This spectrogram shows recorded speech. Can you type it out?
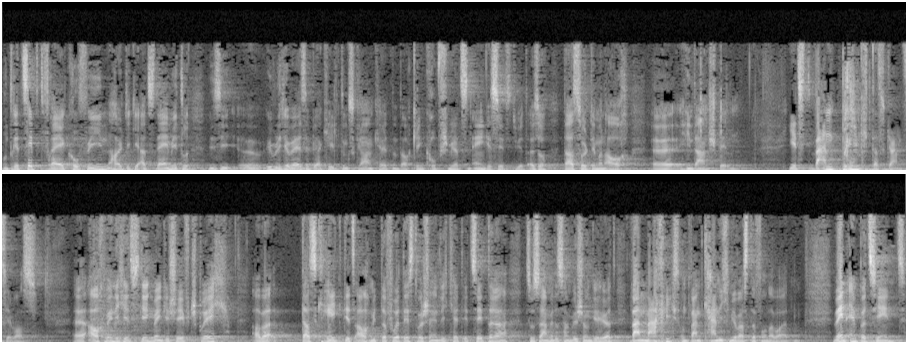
Und rezeptfreie koffeinhaltige Arzneimittel, wie sie äh, üblicherweise bei Erkältungskrankheiten und auch gegen Kopfschmerzen eingesetzt wird. Also das sollte man auch äh, hintanstellen. Jetzt, wann bringt das Ganze was? Äh, auch wenn ich jetzt gegen mein Geschäft spreche, aber das hängt jetzt auch mit der Vortestwahrscheinlichkeit etc. zusammen, das haben wir schon gehört. Wann mache ich es und wann kann ich mir was davon erwarten? Wenn ein Patient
